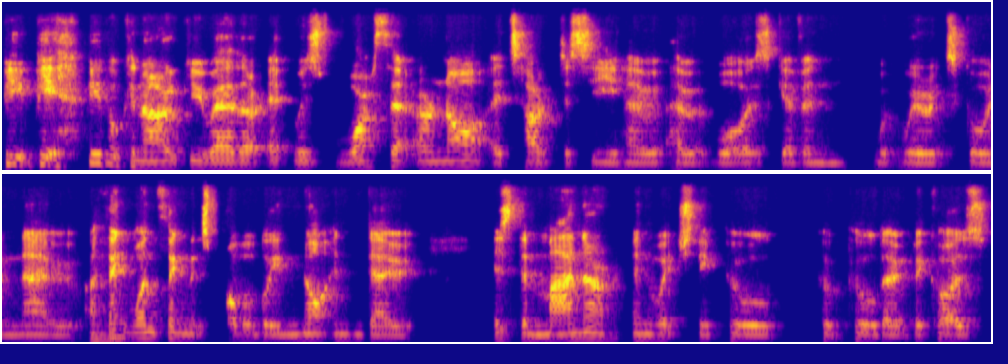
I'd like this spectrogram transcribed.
people can argue whether it was worth it or not. It's hard to see how, how it was given where it's going now. Mm. I think one thing that's probably not in doubt is the manner in which they pull, pulled out because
